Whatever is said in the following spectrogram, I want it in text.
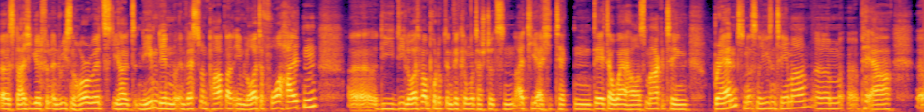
Äh, das gleiche gilt für Andreessen Horowitz, die halt neben den Investmentpartnern eben Leute vorhalten, äh, die die Leute beim Produktentwicklung unterstützen, IT-Architekten, Data Warehouse, Marketing, Brand, ne, ist ein Riesenthema, ähm, äh, PR, äh,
